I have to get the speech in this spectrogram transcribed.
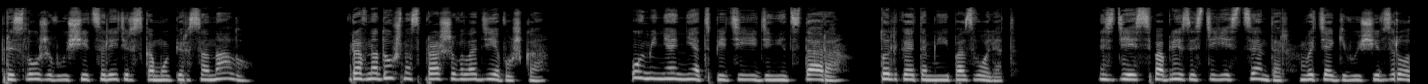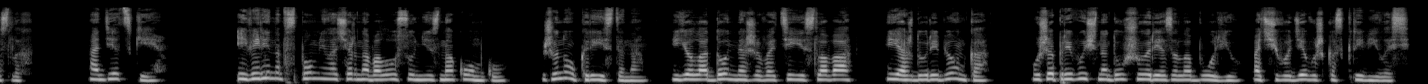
прислуживающей целительскому персоналу? Равнодушно спрашивала девушка. У меня нет пяти единиц дара, только это мне и позволят. Здесь поблизости есть центр, вытягивающий взрослых, а детские... Эвелина вспомнила черноволосую незнакомку, жену Кристина, ее ладонь на животе и слова «я жду ребенка» уже привычно душу резала болью, отчего девушка скривилась.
